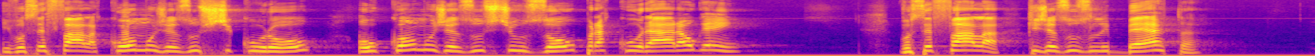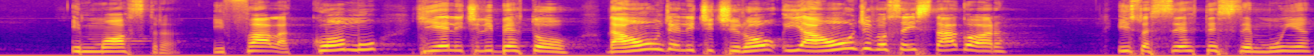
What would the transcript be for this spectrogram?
e você fala como Jesus te curou ou como Jesus te usou para curar alguém. Você fala que Jesus liberta e mostra e fala como que ele te libertou, da onde ele te tirou e aonde você está agora. Isso é ser testemunha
